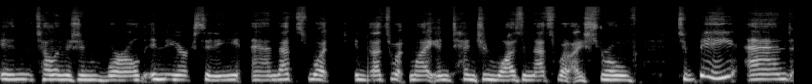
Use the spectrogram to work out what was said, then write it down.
in the television world in New York City. And that's what, that's what my intention was. And that's what I strove to be. And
